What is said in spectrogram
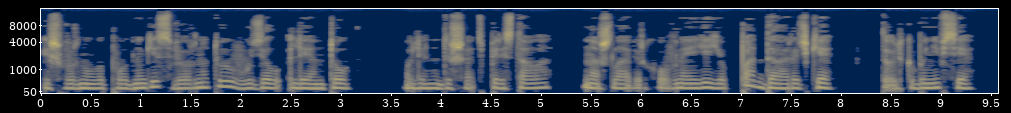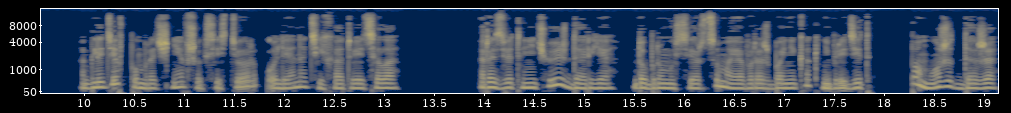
И швырнула под ноги свернутую в узел ленту. Олена дышать перестала. Нашла Верховная ее подарочки. Только бы не все. Оглядев помрачневших сестер, Олена тихо ответила. «Разве ты не чуешь, Дарья? Доброму сердцу моя ворожба никак не вредит. Поможет даже».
